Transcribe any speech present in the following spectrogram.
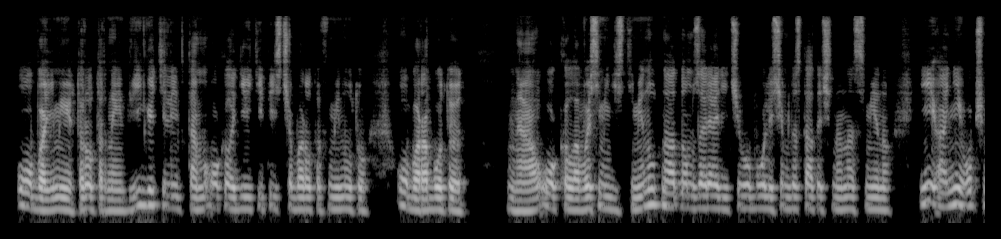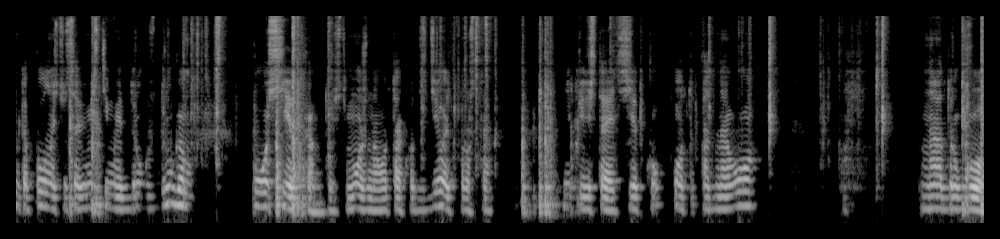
оба имеют роторные двигатели, там около 9000 оборотов в минуту. Оба работают а, около 80 минут на одном заряде, чего более чем достаточно на смену. И они, в общем-то, полностью совместимы друг с другом по сеткам. То есть можно вот так вот сделать просто и переставить сетку от одного на другого.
